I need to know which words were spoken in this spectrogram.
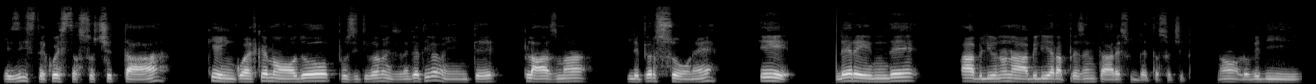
esiste questa società che in qualche modo, positivamente o negativamente, plasma le persone e le rende abili o non abili a rappresentare suddetta società. No? Lo vedi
